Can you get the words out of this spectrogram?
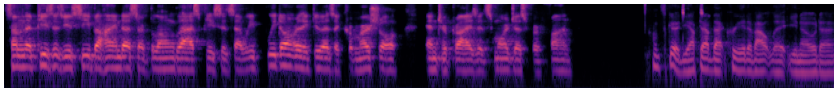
some of the pieces you see behind us are blown glass pieces that we, we don't really do as a commercial enterprise. It's more just for fun. That's good. You have to have that creative outlet, you know, to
